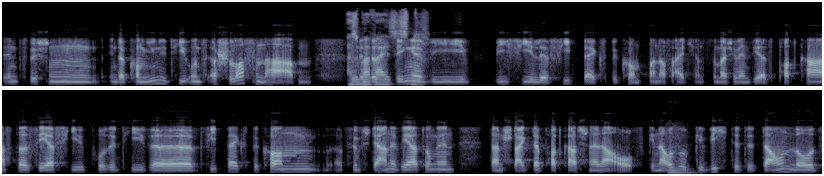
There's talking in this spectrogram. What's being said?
inzwischen in der Community uns erschlossen haben, also sind das Dinge wie wie viele Feedbacks bekommt man auf iTunes. Zum Beispiel, wenn Sie als Podcaster sehr viel positive Feedbacks bekommen, Fünf-Sterne-Wertungen, dann steigt der Podcast schneller auf. Genauso mhm. gewichtete Downloads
